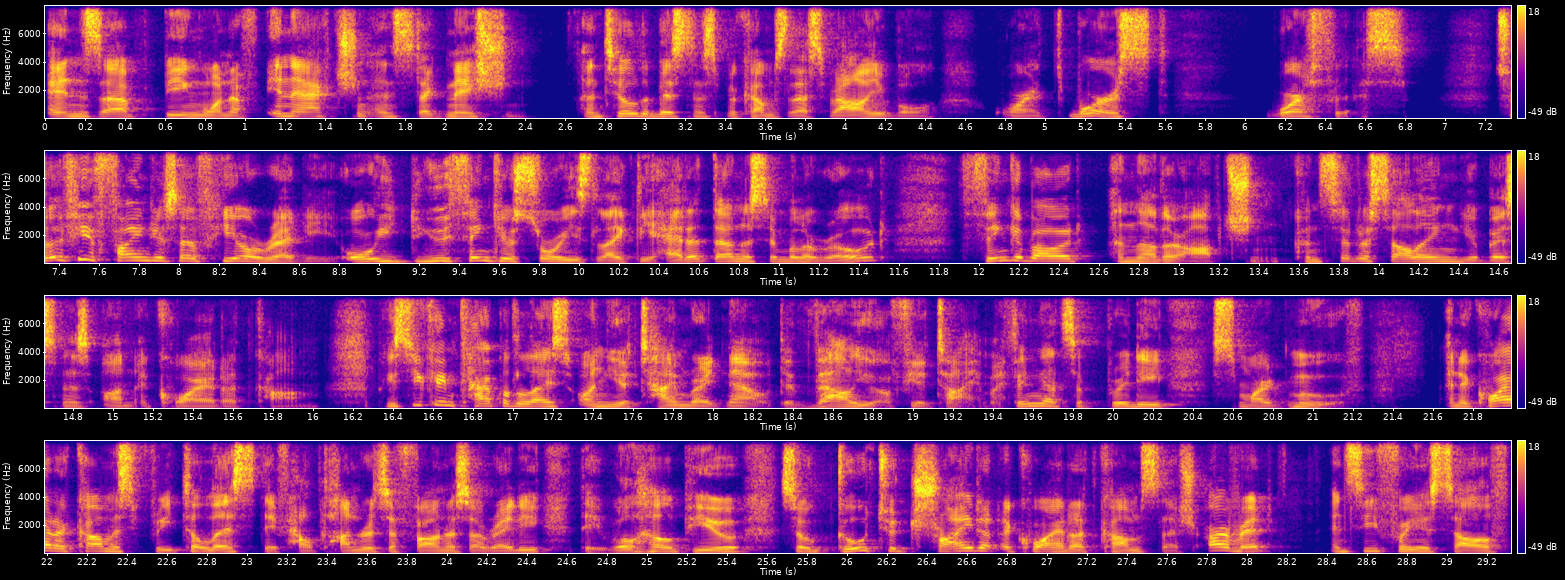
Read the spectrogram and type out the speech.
ends up being one of inaction and stagnation until the business becomes less valuable or at worst, worthless. So if you find yourself here already, or you think your story is likely headed down a similar road, think about another option. Consider selling your business on acquire.com because you can capitalize on your time right now, the value of your time. I think that's a pretty smart move. And Acquire.com is free to list. They've helped hundreds of founders already. They will help you. So go to try.acquire.com slash Arvid and see for yourself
